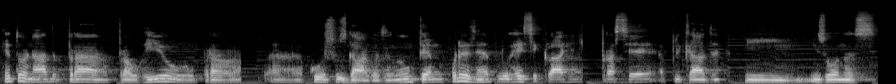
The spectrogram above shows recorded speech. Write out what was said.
retornada para o rio ou para uh, cursos d'água. Não temos, por exemplo, reciclagem para ser aplicada em, em zonas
